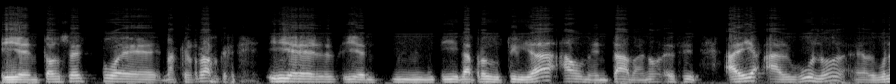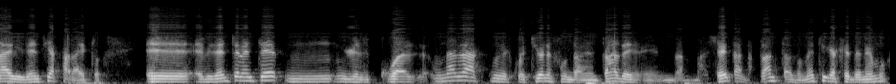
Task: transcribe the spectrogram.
Y entonces, pues, más que el rock, y, el, y, el, mm, y la productividad aumentaba, ¿no? Es decir, hay algunos, algunas evidencias para esto. Eh, evidentemente, mm, el cual- una de las cuestiones fundamentales en las macetas, las plantas domésticas que tenemos,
